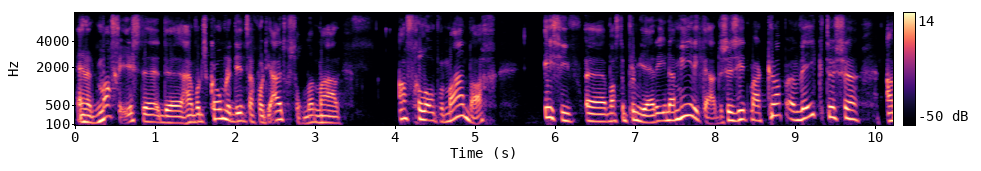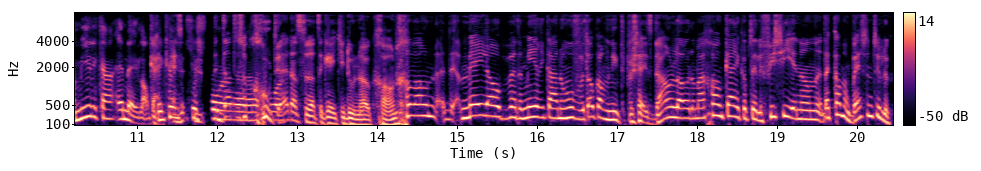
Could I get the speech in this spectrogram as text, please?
En het maffe is, de, de, hij wordt dus komende dinsdag wordt hij uitgezonden. Maar afgelopen maandag is hij, eh, was de première in Amerika. Dus er zit maar krap een week tussen Amerika en Nederland. Kijk, en voor, dat is ook goed, voor- hè, dat ze dat een keertje doen ook gewoon. Gewoon meelopen met Amerika, dan hoeven we het ook allemaal niet per se te downloaden... maar gewoon kijken op televisie en dan, dat kan ook best natuurlijk.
